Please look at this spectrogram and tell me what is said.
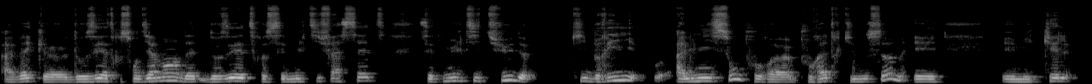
avec d'oser être son diamant, d'oser être ses multifacettes, cette multitude qui brille à l'unisson pour, pour être qui nous sommes. Et, et mais quel.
